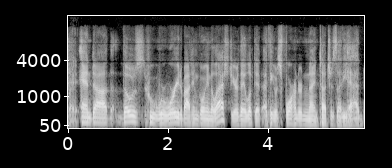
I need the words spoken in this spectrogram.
Right. And uh, th- those who were worried about him going into last year, they looked at, I think it was 409 touches that he had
